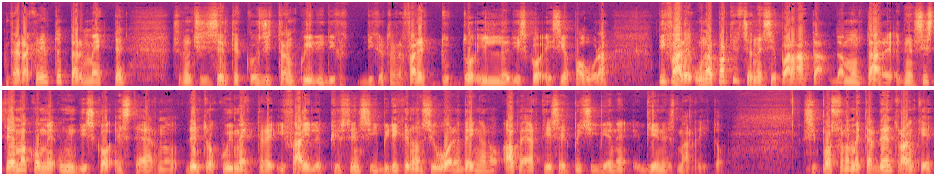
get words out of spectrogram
VeraCrypt permette, se non ci si sente così tranquilli di, di crittografare tutto il disco e si ha paura, di fare una partizione separata da montare nel sistema come un disco esterno, dentro cui mettere i file più sensibili che non si vuole vengano aperti se il PC viene, viene smarrito. Si possono mettere dentro anche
